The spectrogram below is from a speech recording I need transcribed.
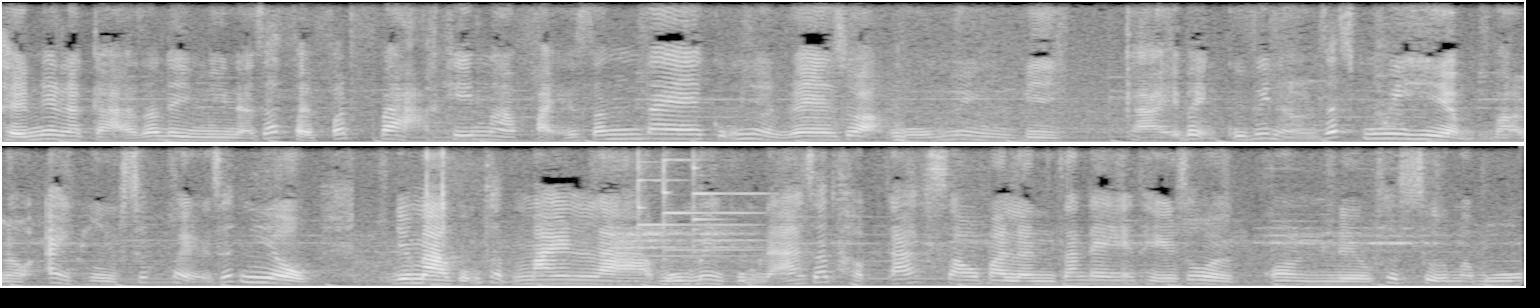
Thế nên là cả gia đình mình đã rất phải vất vả khi mà phải dân đe cũng như đe dọa bố mình vì cái bệnh covid này nó rất nguy hiểm và nó ảnh hưởng sức khỏe rất nhiều. Nhưng mà cũng thật may là bố mình cũng đã rất hợp tác sau vài lần gian đe như thế rồi. Còn nếu thật sự mà bố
